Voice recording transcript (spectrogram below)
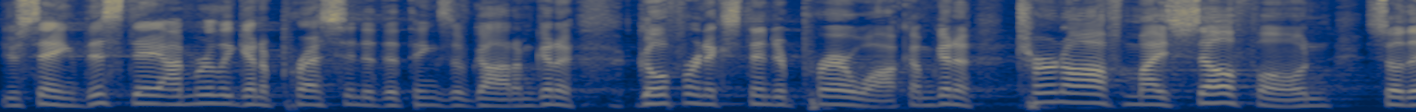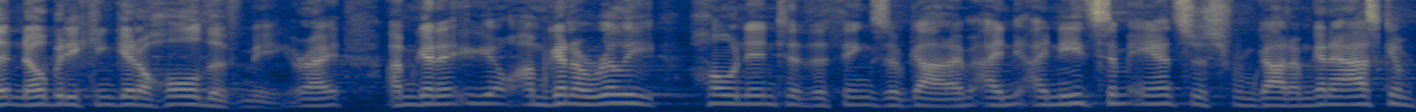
you're saying, this day I'm really gonna press into the things of God. I'm gonna go for an extended prayer walk. I'm gonna turn off my cell phone so that nobody can get a hold of me, right? I'm gonna, you know, I'm gonna really hone into the things of God. I, I, I need some answers from God. I'm gonna ask Him,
